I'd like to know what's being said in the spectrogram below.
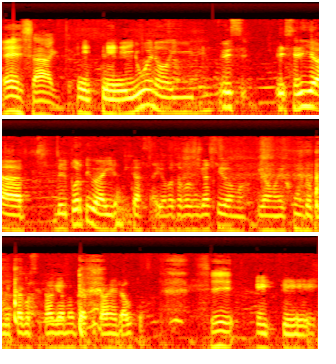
Exacto. Este, y bueno, y ese, ese día del puerto iba a ir a mi casa, iba a pasar por mi casa y íbamos, íbamos a ir juntos porque Taco se estaba quedando en casa, estaba en el auto. Sí. Este,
